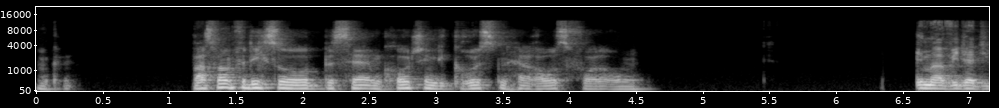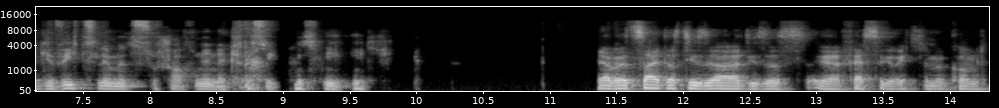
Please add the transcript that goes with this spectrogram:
Okay. Was waren für dich so bisher im Coaching die größten Herausforderungen? Immer wieder die Gewichtslimits zu schaffen in der Klassik. ja, aber es ist Zeit, dass dieser, dieses äh, feste Gewichtslimit kommt.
